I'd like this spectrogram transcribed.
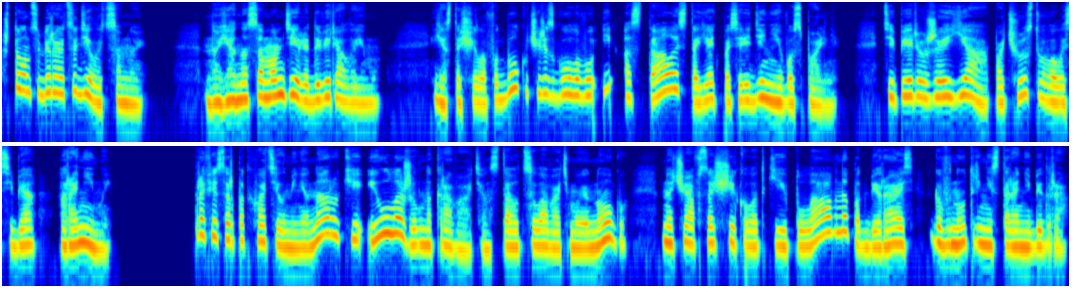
Что он собирается делать со мной?» Но я на самом деле доверяла ему. Я стащила футболку через голову и осталась стоять посередине его спальни. Теперь уже я почувствовала себя ранимой. Профессор подхватил меня на руки и уложил на кровать. Он стал целовать мою ногу, начав со щиколотки и плавно подбираясь к внутренней стороне бедра.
